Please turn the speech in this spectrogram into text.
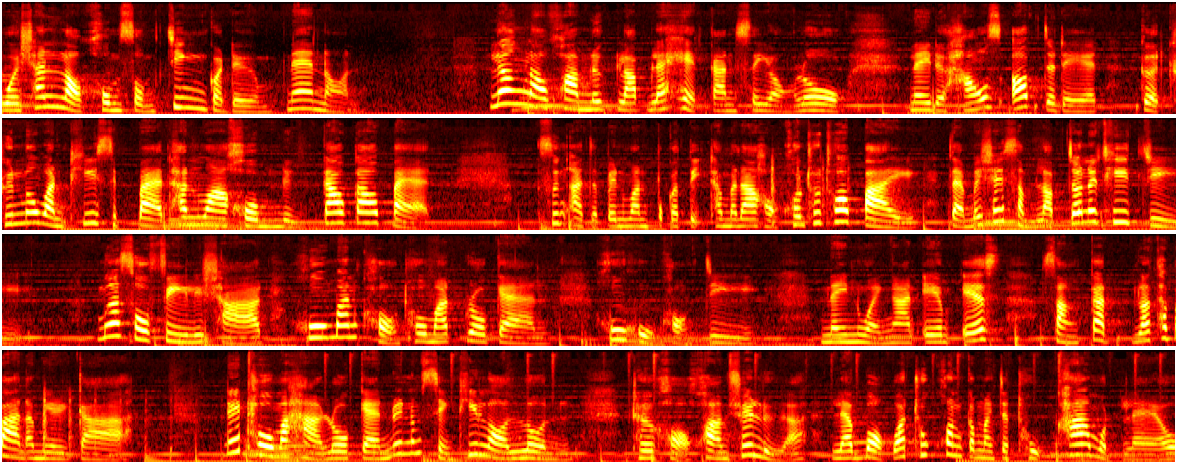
เวอร์ชันหลอกคมสมจริงกว่าเดิมแน่นอน เรื่องราวความลึกลับและเหตุการณ์สยองโลก ใน The House of the Dead เกิดขึ้นเมื่อวันที่ 18 ธันวาคม 1998ซึ่งอาจจะเป็นวันปกติธรรมดาของคนทั่ว ๆ ไป แต่ไม่ใช่สำหรับเจ้าหน้าที่ G เมื่อโซฟีริชาร์ดคู่มั่นของโทมัสโรแกน คู่หูของ G ในหน่วยงาน AMS สังกัดรัฐบาลอเมริกา ได้โทรมาหาโรแกนด้วยน้ำเสียงที่ร้อนรนเธอขอความช่วยเหลือ และบอกว่าทุกคนกำลังจะถูกฆ่าหมดแล้ว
